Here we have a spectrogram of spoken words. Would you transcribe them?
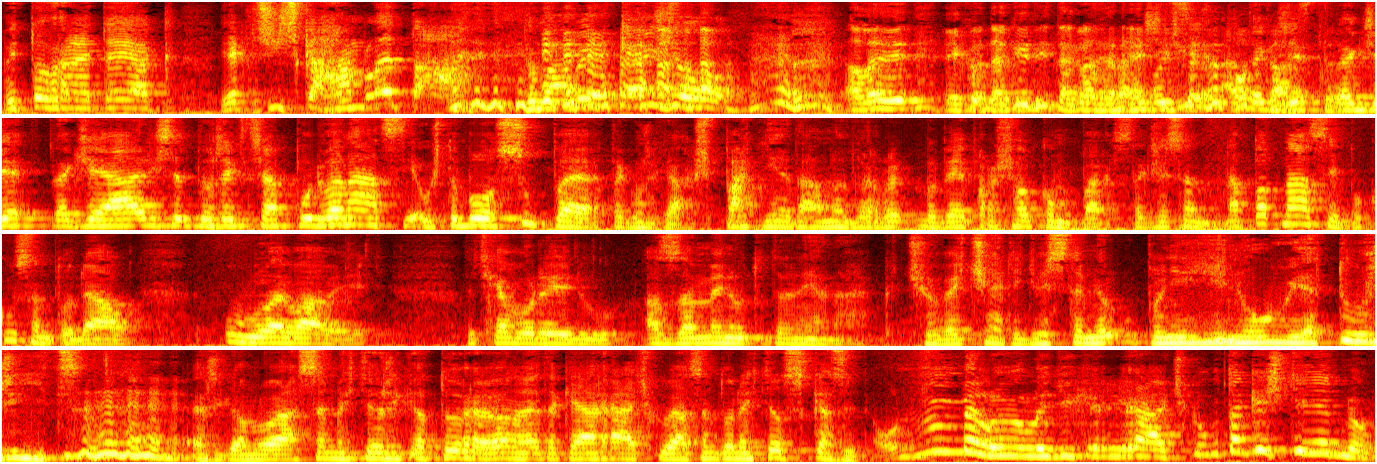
vy to hrajete jak, jak tříska Hamleta, to má být casual. Ale jako taky ty takhle hraješ, Počkej, se takže, takže, takže, já, když jsem to řekl třeba po 12 a už to bylo super, tak mu říká, špatně, tamhle blbě prošel kompars, takže jsem na 15 pokusem to dal, úleva, viď teďka odejdu a za minutu ten Janák, čověče, teď byste měl úplně jinou větu říct. Já říkám, no já jsem nechtěl říkat to ne, tak já hráčku, já jsem to nechtěl zkazit. On miluju lidi, kteří hráčkou, tak ještě jednou.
